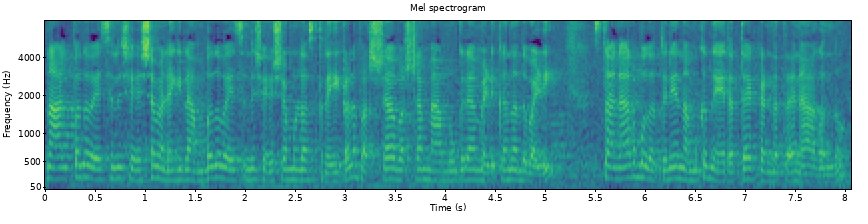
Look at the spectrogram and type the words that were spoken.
നാൽപ്പത് വയസ്സിന് ശേഷം അല്ലെങ്കിൽ അമ്പത് വയസ്സിന് ശേഷമുള്ള സ്ത്രീകൾ വർഷാവർഷം മാമോഗ്രാം എടുക്കുന്നത് വഴി സ്തനാർബുദത്തിനെ നമുക്ക് നേരത്തെ കണ്ടെത്താനാകുന്നു.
